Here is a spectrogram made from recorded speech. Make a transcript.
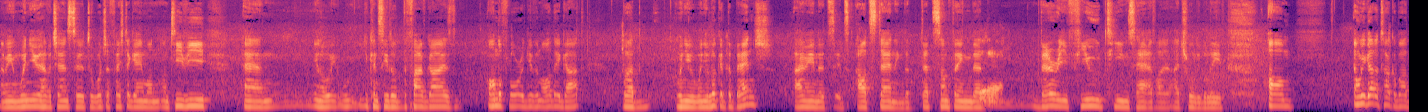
I mean, when you have a chance to, to watch a Vechta game on, on TV and, you know, you can see the, the five guys on the floor giving all they got, but when you when you look at the bench, I mean it's it's outstanding. That that's something that yeah. very few teams have. I, I truly believe. Um, and we got to talk about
